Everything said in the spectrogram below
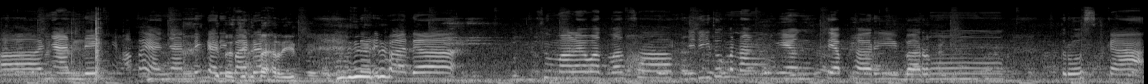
uh, nyanding apa ya nyanding daripada daripada cuma lewat WhatsApp. Jadi itu menang yang tiap hari bareng terus kak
